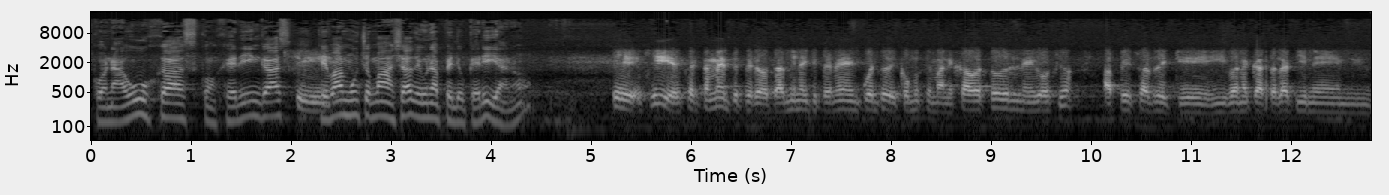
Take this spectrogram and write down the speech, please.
con agujas, con jeringas, que van mucho más allá de una peluquería, ¿no? Sí, exactamente, pero también hay que tener en cuenta de cómo se manejaba todo el negocio, a pesar de que Ivana Cartala tiene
